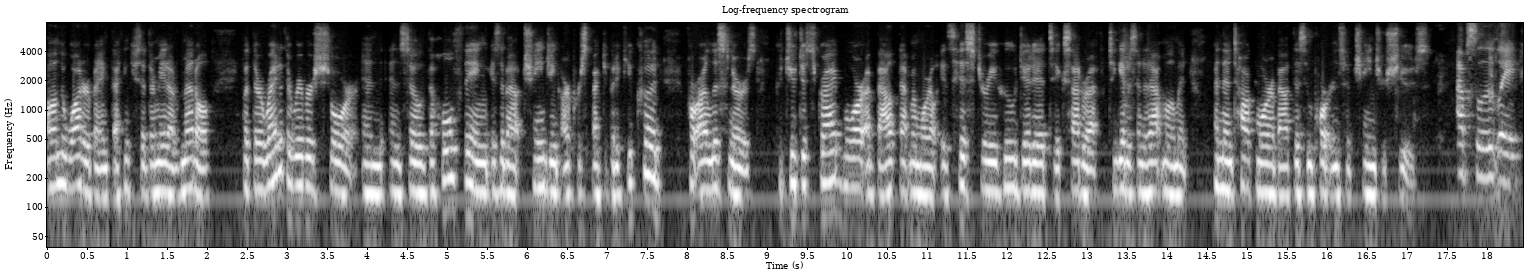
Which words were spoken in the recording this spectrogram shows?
on the water bank. I think you said they're made out of metal, but they're right at the river shore. And, and so the whole thing is about changing our perspective. But if you could, for our listeners, could you describe more about that memorial, its history, who did it, et cetera, to get us into that moment? And then talk more about this importance of change your shoes. Absolutely.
